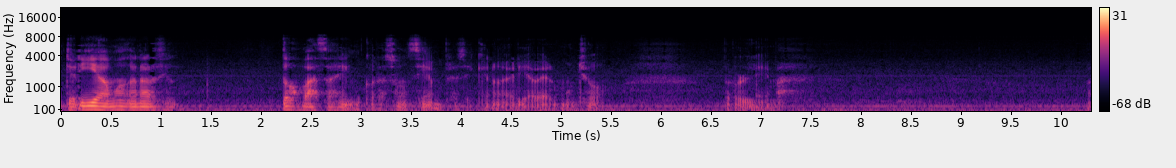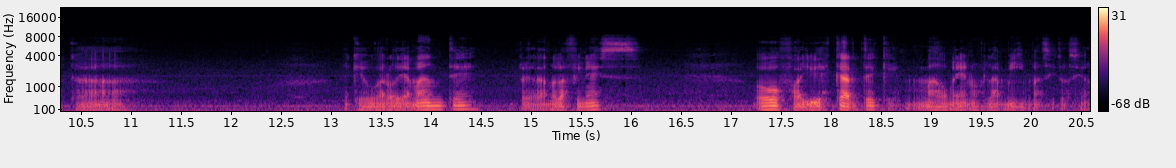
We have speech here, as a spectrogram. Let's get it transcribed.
En teoría vamos a ganar dos bazas en corazón siempre, así que no debería haber mucho problema. Acá hay que jugar o diamante, regalando la finés, o fallo y descarte, que es más o menos la misma situación.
